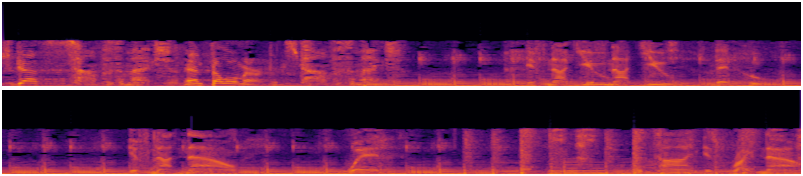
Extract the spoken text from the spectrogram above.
distinguished guests, Time for some action. and fellow Americans. Time for some action. If not you, if not you, then who? If not now, when? The time is right now.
